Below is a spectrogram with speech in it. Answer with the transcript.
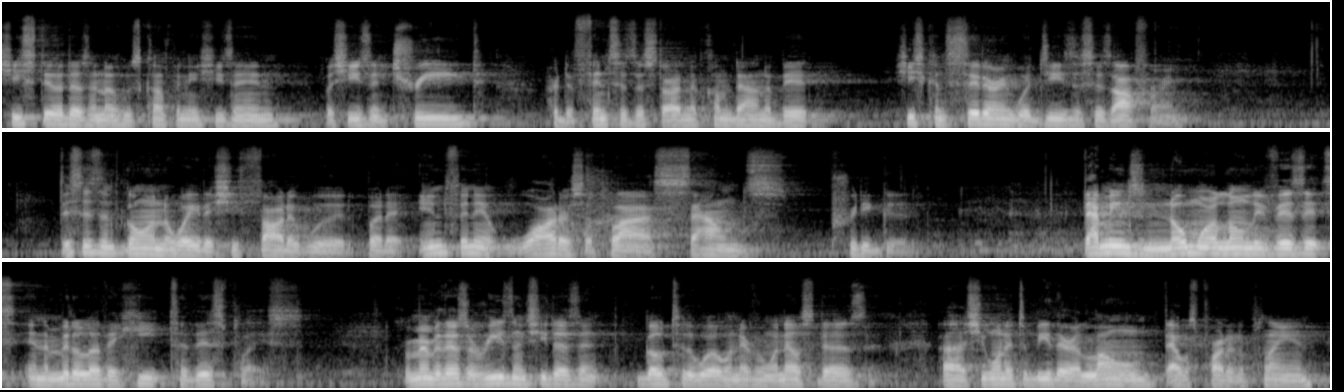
She still doesn't know whose company she's in, but she's intrigued. Her defenses are starting to come down a bit. She's considering what Jesus is offering. This isn't going the way that she thought it would, but an infinite water supply sounds pretty good. That means no more lonely visits in the middle of the heat to this place. Remember, there's a reason she doesn't go to the well when everyone else does. Uh, she wanted to be there alone. That was part of the plan.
